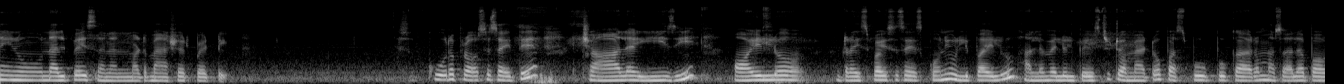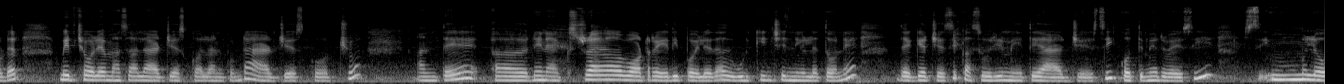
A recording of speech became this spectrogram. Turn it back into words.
నేను నలిపేసాను అనమాట మ్యాషర్ పెట్టి. సో కూర ప్రాసెస్ అయితే చాలా ఈజీ. ఆయిల్లో డ్రై స్పైసెస్ వేసుకొని ఉల్లిపాయలు అల్లం వెల్లుల్లి పేస్ట్ టొమాటో పసుపు ఉప్పు కారం మసాలా పౌడర్ మీరు చోలే మసాలా యాడ్ చేసుకోవాలనుకుంటే యాడ్ చేసుకోవచ్చు. అంతే నేను ఎక్స్ట్రా వాటర్ ఏది పోయలేదు అది ఉడికించిన నీళ్ళతోనే దగ్గర చేసి కసూరి మేతి యాడ్ చేసి కొత్తిమీర వేసి సిమ్లో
